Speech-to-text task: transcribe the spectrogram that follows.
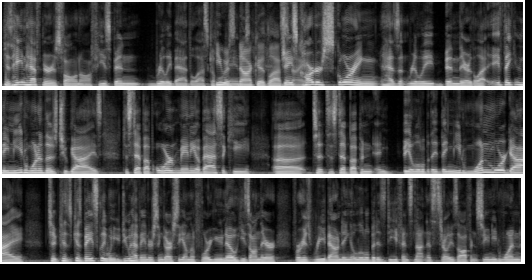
because Hayden Hefner has fallen off. He's been really bad the last couple. He was games. not good last. Jace night. Carter's scoring hasn't really been there. The last, if they they need one of those two guys to step up, or Manny Obaseki uh, to to step up and, and be a little bit. They, they need one more guy to because because basically when you do have Andersson Garcia on the floor, you know he's on there for his rebounding, a little bit his defense, not necessarily his offense. So you need one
